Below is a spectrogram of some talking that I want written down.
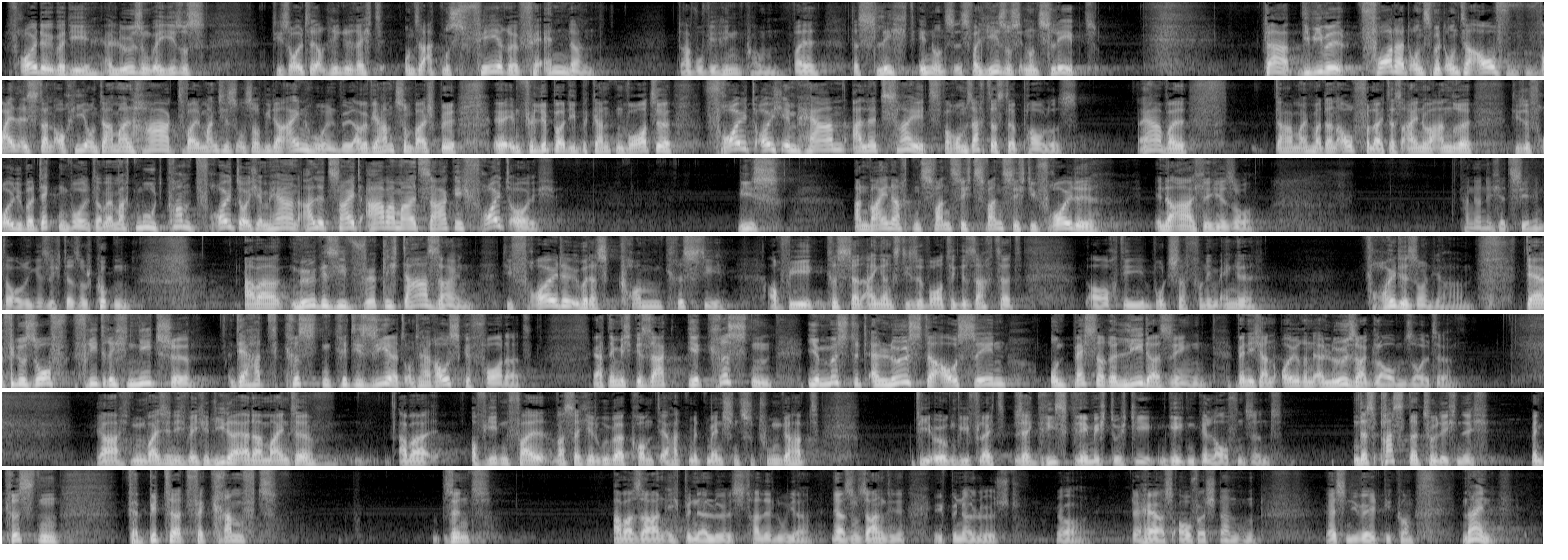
Freude über die Erlösung, über Jesus, die sollte regelrecht unsere Atmosphäre verändern, da wo wir hinkommen, weil das Licht in uns ist, weil Jesus in uns lebt. Klar, die Bibel fordert uns mitunter auf, weil es dann auch hier und da mal hakt, weil manches uns auch wieder einholen will. Aber wir haben zum Beispiel äh, in Philippa die bekannten Worte, freut euch im Herrn alle Zeit. Warum sagt das der Paulus? Naja, weil da manchmal dann auch vielleicht das eine oder andere diese Freude überdecken wollte. Aber er macht Mut, kommt, freut euch im Herrn alle Zeit. Abermals sage ich, freut euch. Wie es an Weihnachten 2020 die Freude in der Arche hier so. Kann ja nicht jetzt hier hinter eure Gesichter so gucken. Aber möge sie wirklich da sein. Die Freude über das Kommen Christi. Auch wie Christian eingangs diese Worte gesagt hat. Auch die Botschaft von dem Engel. Freude sollen wir haben. Der Philosoph Friedrich Nietzsche, der hat Christen kritisiert und herausgefordert. Er hat nämlich gesagt, ihr Christen, ihr müsstet erlöster aussehen und bessere Lieder singen, wenn ich an euren Erlöser glauben sollte. Ja, nun weiß ich nicht, welche Lieder er da meinte, aber auf jeden Fall, was er hier rüberkommt, er hat mit Menschen zu tun gehabt, die irgendwie vielleicht sehr griesgrämig durch die Gegend gelaufen sind. Und das passt natürlich nicht. Wenn Christen verbittert, verkrampft sind, aber sagen, ich bin erlöst. Halleluja. Ja, so sagen sie, ich bin erlöst. Ja, der Herr ist auferstanden. Er ist in die Welt gekommen. Nein,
